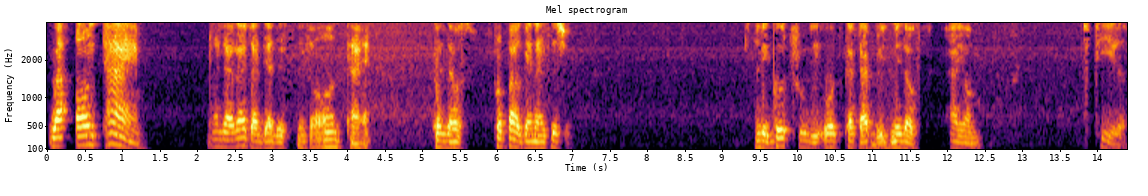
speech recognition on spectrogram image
were on time. And I arrived at their own time because there was proper organization. And they go through the old catapult bridge made of iron steel.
